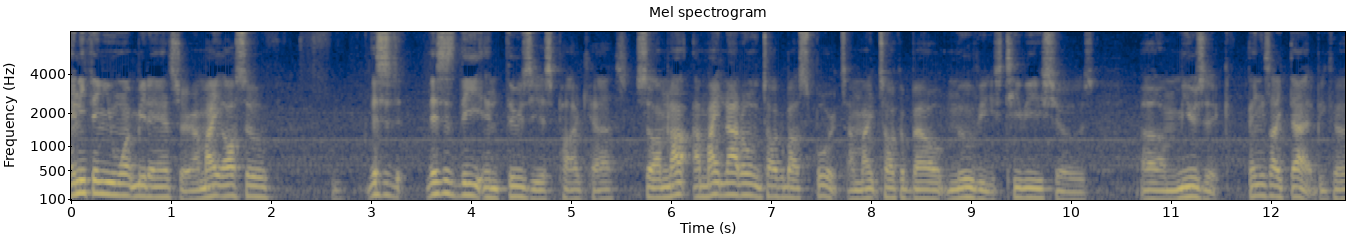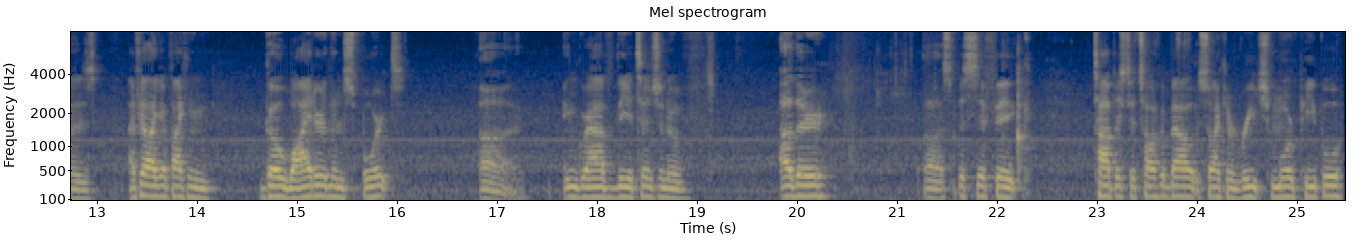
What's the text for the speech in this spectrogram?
anything you want me to answer. I might also this is this is the enthusiast podcast. So I'm not I might not only talk about sports. I might talk about movies, TV shows, um, music, things like that because I feel like if I can go wider than sports uh, and grab the attention of other uh, specific topics to talk about so I can reach more people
